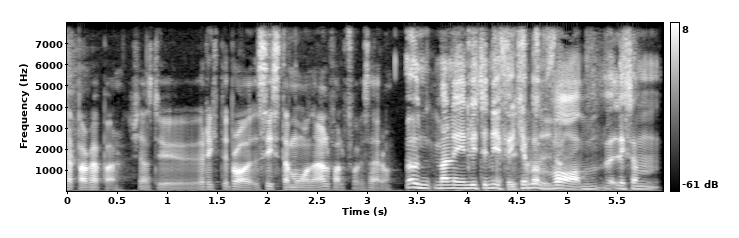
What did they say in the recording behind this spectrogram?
peppar peppar, känns det ju riktigt bra. Sista månaden i alla fall får vi säga då. Man är ju lite nyfiken på vad, liksom,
